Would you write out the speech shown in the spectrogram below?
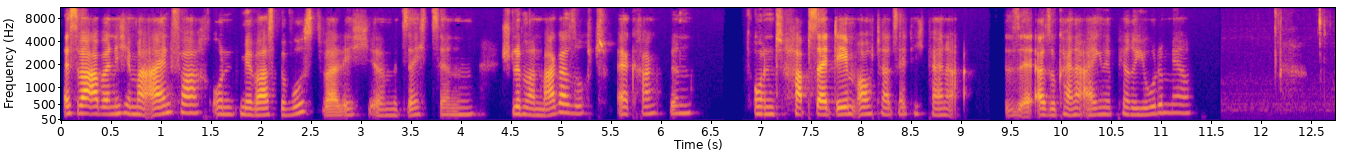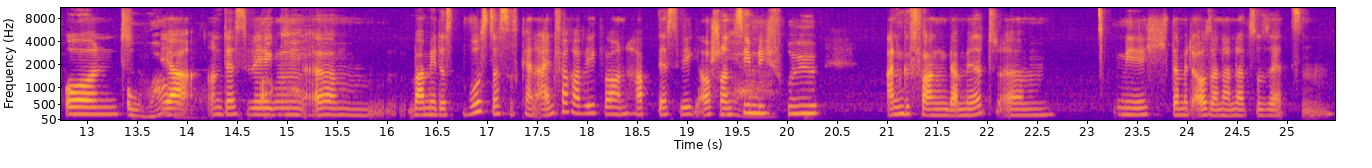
es war aber nicht immer einfach und mir war es bewusst, weil ich äh, mit 16 schlimm an Magersucht erkrankt bin und habe seitdem auch tatsächlich keine, also keine eigene Periode mehr. Und oh, wow. ja, und deswegen okay. ähm, war mir das bewusst, dass es kein einfacher Weg war und habe deswegen auch schon ja. ziemlich früh angefangen damit. Ähm, mich damit auseinanderzusetzen.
